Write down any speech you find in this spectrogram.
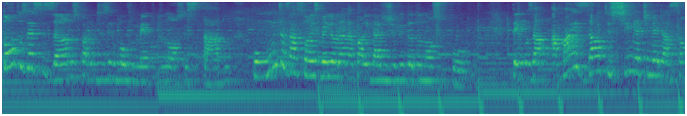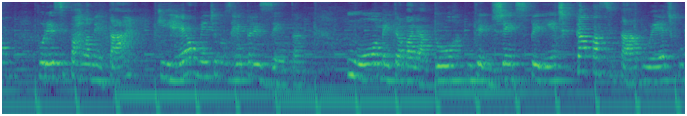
todos esses anos para o desenvolvimento do nosso estado, com muitas ações melhorando a qualidade de vida do nosso povo. Temos a, a mais alta estima e admiração por esse parlamentar que realmente nos representa um homem trabalhador, inteligente, experiente, capacitado, ético,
